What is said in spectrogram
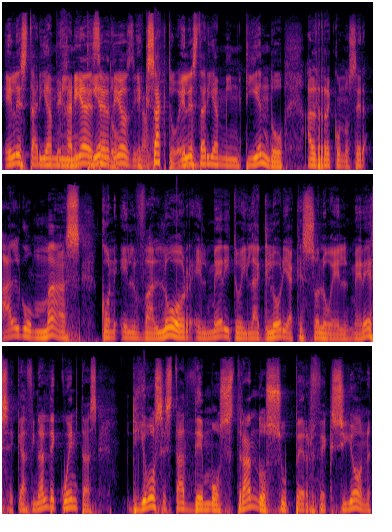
Él estaría Hmm. Dejaría de mintiendo. ser Dios, digamos. Exacto, Él estaría mintiendo al reconocer algo más con el valor, el mérito y la gloria que solo Él merece. Que a final de cuentas Dios está demostrando su perfección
